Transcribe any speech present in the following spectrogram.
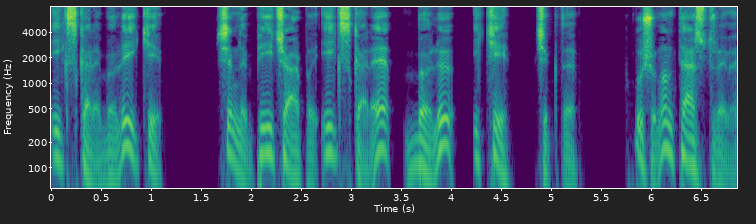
x kare bölü 2. Şimdi pi çarpı x kare bölü 2 çıktı. Bu şunun ters türevi.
